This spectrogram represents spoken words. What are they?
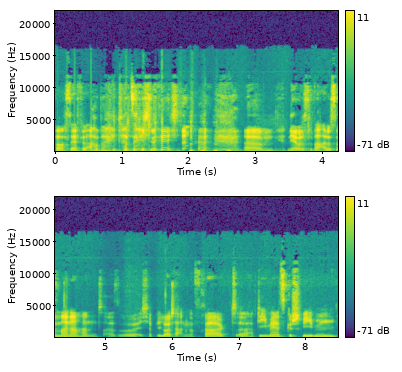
War auch sehr viel Arbeit tatsächlich. ähm, nee, aber das war alles in meiner Hand. Also ich habe die Leute angefragt, äh, habe die E-Mails geschrieben,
